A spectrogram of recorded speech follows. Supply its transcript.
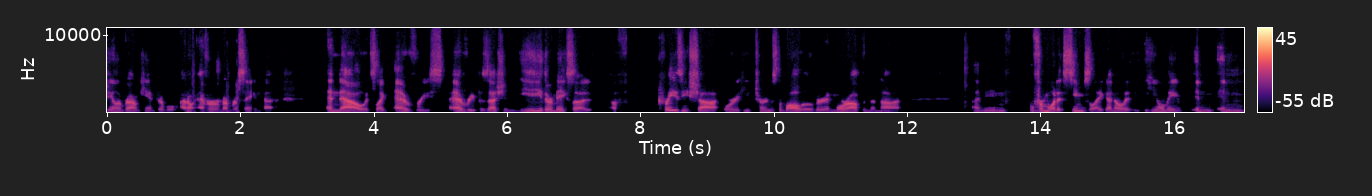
Jaylen Brown can't dribble. I don't ever remember saying that. And now it's like every every possession, he either makes a crazy shot or he turns the ball over. And more often than not, I mean, from what it seems like, I know it, he only in in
